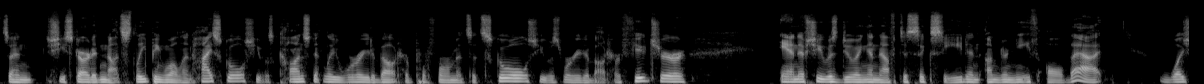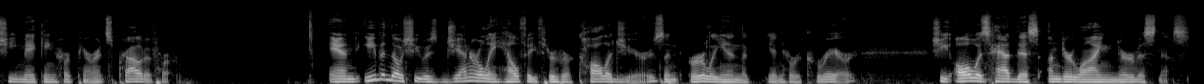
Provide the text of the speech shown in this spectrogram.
So and she started not sleeping well in high school. She was constantly worried about her performance at school. She was worried about her future and if she was doing enough to succeed and underneath all that was she making her parents proud of her. And even though she was generally healthy through her college years and early in the in her career, she always had this underlying nervousness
